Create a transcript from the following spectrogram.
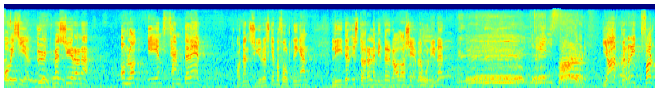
Og vi sier ut med syrerne! Om lag en femtedel av den syriske befolkningen lider i større eller mindre grad av skjeve hornhinner. Drittfolk! Ja, drittfolk!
